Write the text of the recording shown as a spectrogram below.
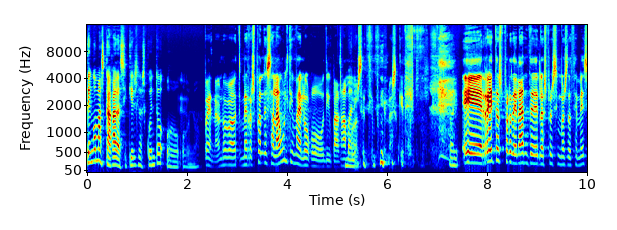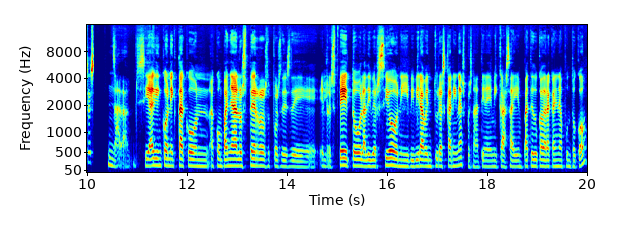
Tengo más cagadas, si quieres las cuento o, no. Bueno, luego me respondes a la última y luego divagamos el tiempo que nos quede. Eh, retos por delante de los próximos 12 meses nada, si alguien conecta con acompañar a los perros pues desde el respeto, la diversión y vivir aventuras caninas, pues nada, tiene mi casa ahí en pateeducadoracanina.com,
